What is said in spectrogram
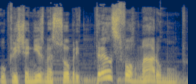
o cristianismo é sobre transformar o mundo.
